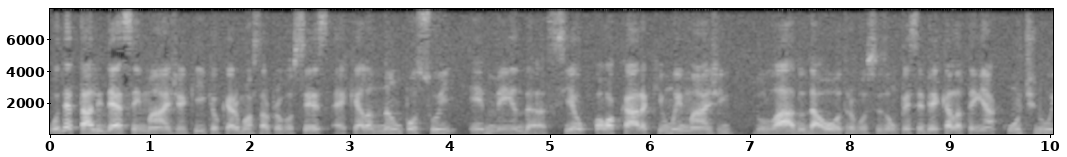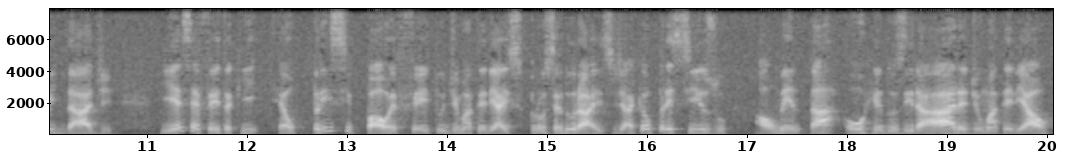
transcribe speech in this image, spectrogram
O detalhe dessa imagem aqui que eu quero mostrar para vocês é que ela não possui emenda. Se eu colocar aqui uma imagem do lado da outra, vocês vão perceber que ela tem a continuidade. E esse efeito aqui é o principal efeito de materiais procedurais, já que eu preciso aumentar ou reduzir a área de um material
